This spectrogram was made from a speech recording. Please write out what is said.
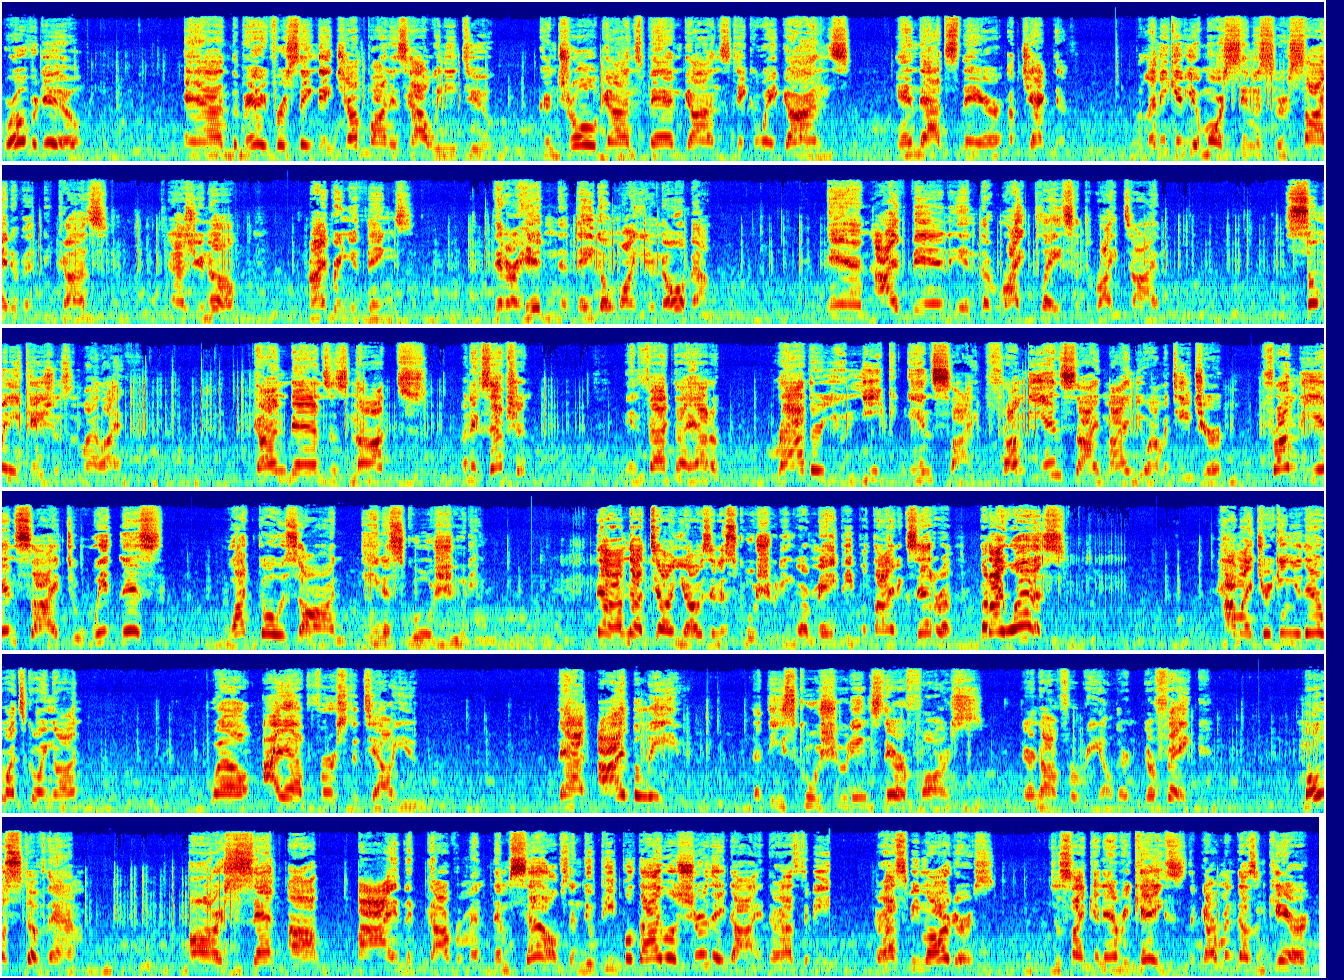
we're overdue. And the very first thing they jump on is how we need to control guns, ban guns, take away guns, and that's their objective. But let me give you a more sinister side of it because, as you know, I bring you things that are hidden that they don't want you to know about. And I've been in the right place at the right time so many occasions in my life. Gun bans is not an exception. In fact, I had a rather unique insight from the inside, mind you, I'm a teacher, from the inside to witness what goes on in a school shooting. Now, I'm not telling you I was in a school shooting where many people died, etc., but I was. How am I tricking you there? What's going on? Well, I have first to tell you that I believe that these school shootings, they're a farce. They're not for real. They're, they're fake. Most of them are set up by the government themselves. And do people die? Well, sure they die. There has to be there has to be martyrs. Just like in every case, the government doesn't care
